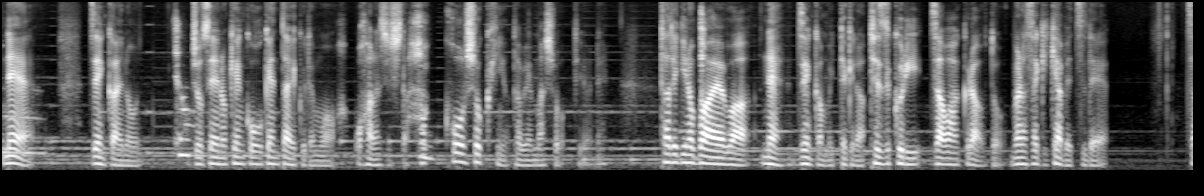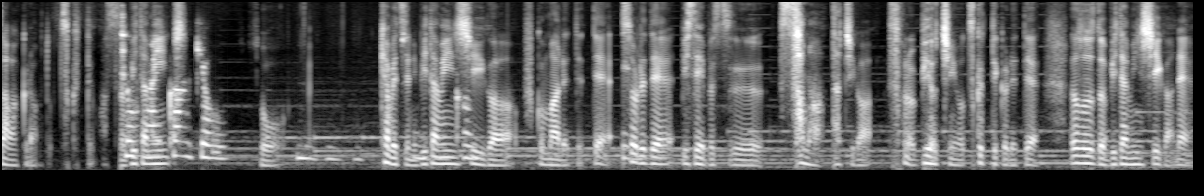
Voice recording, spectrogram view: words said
ね、前回の女性の健康保険体育でもお話しした発酵食品を食べましょうっていうね。他的の場合はね、前回も言ったけど、手作りザワークラウト、紫キャベツでザワークラウト作ってます。ビタミン、環境。そう、うんうんうんキャベツにビタミン C が含まれてて、それで微生物様たちがそのビオチンを作ってくれて、そうするとビタミン C がね、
